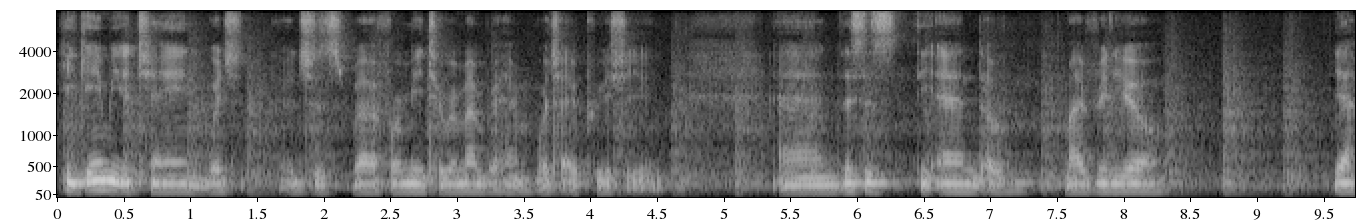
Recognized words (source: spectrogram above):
He gave me a chain, which which is uh, for me to remember him, which I appreciate. And this is the end of my video. Yeah.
